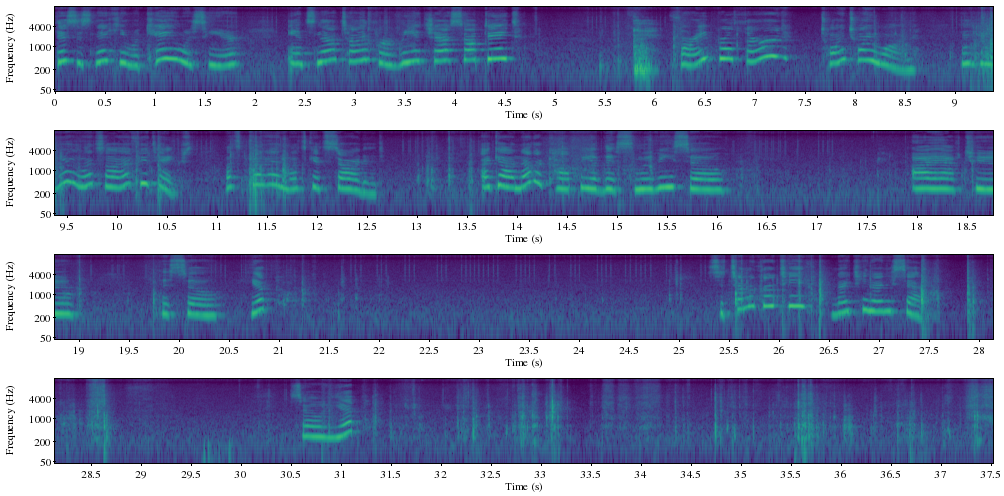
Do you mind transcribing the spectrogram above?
this is Niki Rekiwicz here, and it's now time for a VHS update for April 3rd, 2021. Mm-hmm, let's uh, a few tapes. Let's go ahead and let's get started. I got another copy of this movie, so I have to this so yep. September 13th, 1997. So, yep.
